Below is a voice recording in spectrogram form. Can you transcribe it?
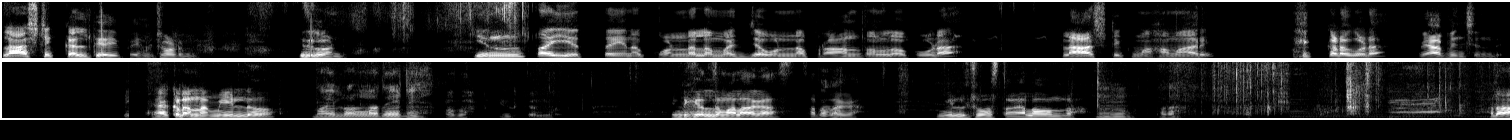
ప్లాస్టిక్ కల్తీ అయిపోయింది చూడండి. ఇదిగోండి. ఇంత ఎత్తైన కొండల మధ్య ఉన్న ప్రాంతంలో కూడా ప్లాస్టిక్ మహమ్మారి ఇక్కడ కూడా వ్యాపించింది. ఎక్కడన్నా మీ ఇల్లు? మా ఇల్లు వల్ల అదేంటి? ఇంటికి వెళ్దాం అలాగా సరదాగా. వీళ్ళు చూస్తాం ఎలా ఉందో. రా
